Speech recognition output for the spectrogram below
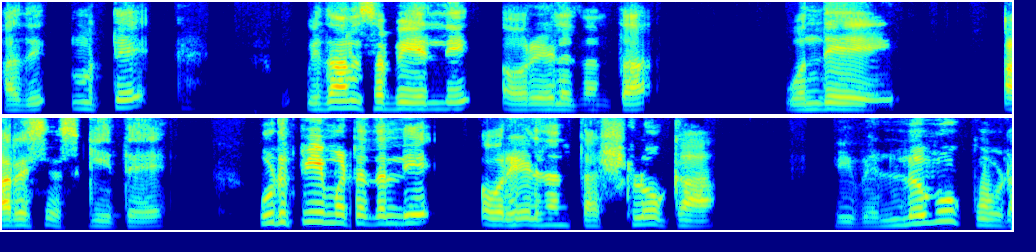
ಅದೇ ಮತ್ತೆ ವಿಧಾನಸಭೆಯಲ್ಲಿ ಅವರು ಹೇಳಿದಂಥ ಒಂದೇ ಆರ್ ಎಸ್ ಗೀತೆ, ಉಡುಪಿ ಮಠದಲ್ಲಿ ಅವರು ಹೇಳಿದಂಥ ಶ್ಲೋಕ, ಇವೆಲ್ಲವೂ ಕೂಡ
